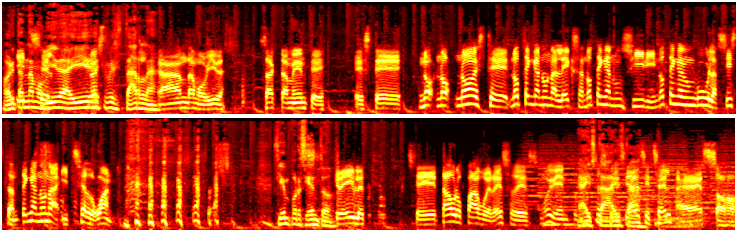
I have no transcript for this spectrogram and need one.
Ahorita anda movida ahí, no hay es- que felicitarla. Anda movida, exactamente. Este, no, no, no, este, no tengan una Alexa, no tengan un Siri, no tengan un Google Assistant, tengan una Itzel One. 100%. Increíble. Sí, Tauro Power, eso es. Muy bien. Pues Ahí está, Itzel. Eso.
